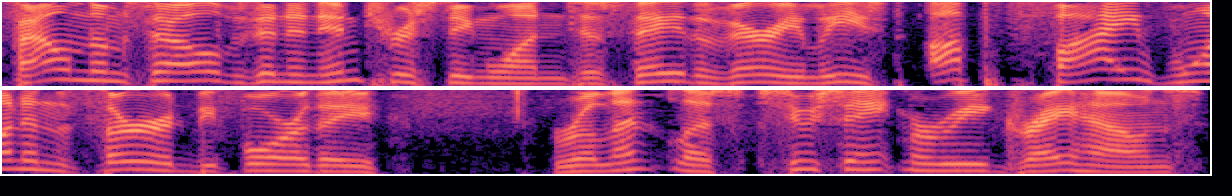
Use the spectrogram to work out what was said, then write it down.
found themselves in an interesting one, to say the very least. Up 5 1 in the third before the relentless Sault Ste. Marie Greyhounds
